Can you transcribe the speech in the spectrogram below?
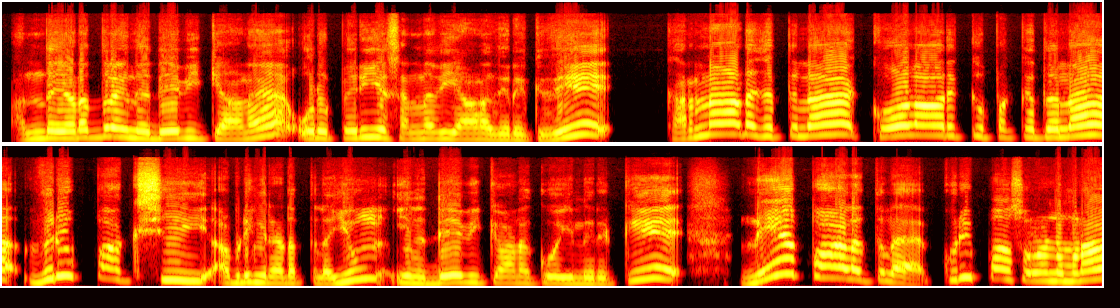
அந்த இடத்துல இந்த தேவிக்கான ஒரு பெரிய சன்னதியானது இருக்குது. கர்நாடகத்துல கோலாருக்கு பக்கத்துல விருப்பாக்ஷி அப்படிங்கிற இடத்துலயும் இந்த தேவிக்கான கோயில் இருக்கு. நேபாளத்துல குறிப்பா சொல்லணும்னா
